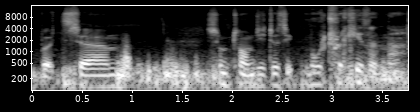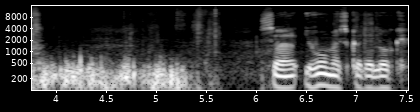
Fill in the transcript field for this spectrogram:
But um, sometimes he does it more tricky than that. So you've almost got to look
